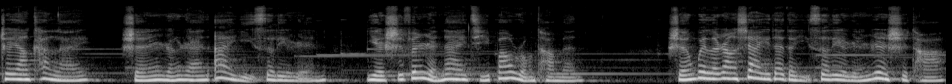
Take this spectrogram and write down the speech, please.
这样看来，神仍然爱以色列人，也十分忍耐及包容他们。神为了让下一代的以色列人认识他，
